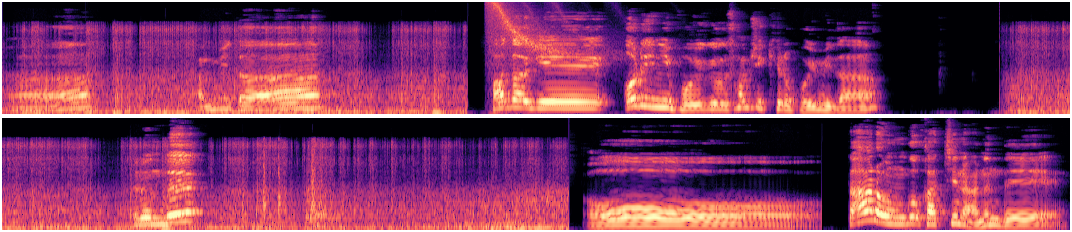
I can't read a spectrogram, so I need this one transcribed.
자, 갑니다. 바닥에 어린이 보유격 30km 보입니다. 그런데, 오, 따라온 것 같지는 않은데,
